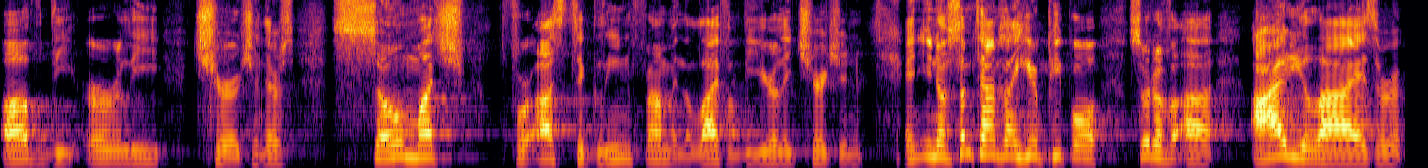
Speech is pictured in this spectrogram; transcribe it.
of the early church. And there's so much for us to glean from in the life of the early church. And, and you know, sometimes I hear people sort of uh, idealize or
